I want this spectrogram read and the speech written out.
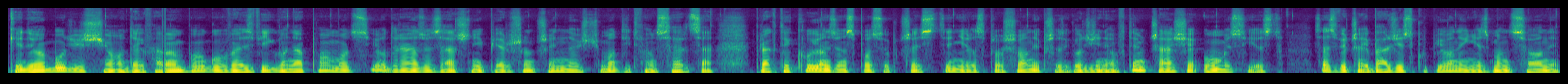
Kiedy obudzisz się, oddaj chwałę Bogu, wezwij Go na pomoc i od razu zacznij pierwszą czynność, modlitwę serca, praktykując ją w sposób czysty, nierozproszony przez godzinę. W tym czasie umysł jest zazwyczaj bardziej skupiony i niezmącony.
